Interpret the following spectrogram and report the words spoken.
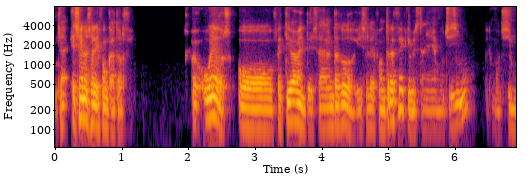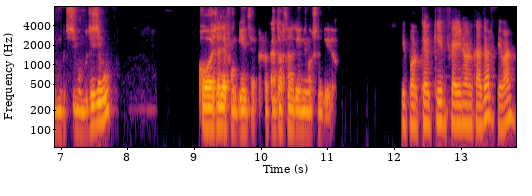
O sea, ese no es el iPhone 14. Una de dos, o efectivamente se adelanta todo y es el iPhone 13, que me extrañaría muchísimo, pero muchísimo, muchísimo, muchísimo. O es el iPhone 15, pero el 14 no tiene ningún sentido. ¿Y por qué el 15 y no el 14, Iván?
